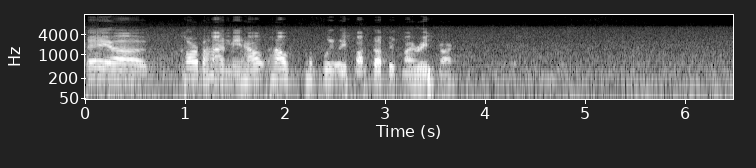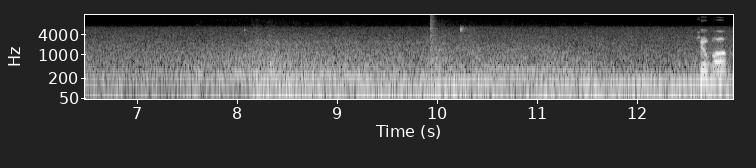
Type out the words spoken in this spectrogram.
Hey, uh, car behind me. How how completely fucked up is my race car? Two months.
